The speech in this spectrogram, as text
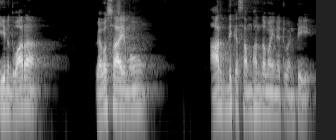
ఈయన ద్వారా వ్యవసాయము ఆర్థిక సంబంధమైనటువంటి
